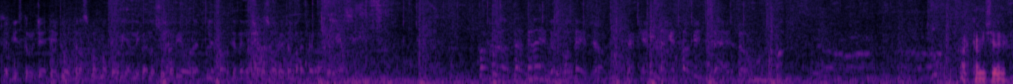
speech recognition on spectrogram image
Se distruggete i due trasformatori a livello superiore, le porte dell'ascensore dovrebbero aprirsi. Qualcuno sta tenendo il ponteggio? Perché mi sa che sto vincendo! Porca miseria.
